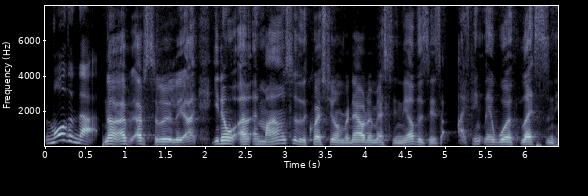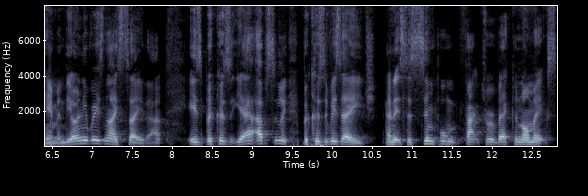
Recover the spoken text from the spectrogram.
more than that. No, absolutely. I, you know, uh, and my answer to the question on Ronaldo, Messi, and the others is I think they're worth less than him. And the only reason I say that is because, yeah, absolutely, because of his age. And it's a simple factor of economics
